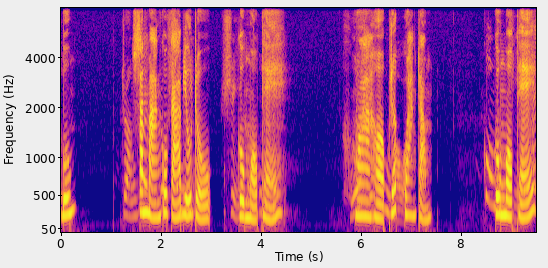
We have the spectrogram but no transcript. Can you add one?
4. Sanh mạng của cả vũ trụ cùng một thể Hòa hợp rất quan trọng Cùng một thể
